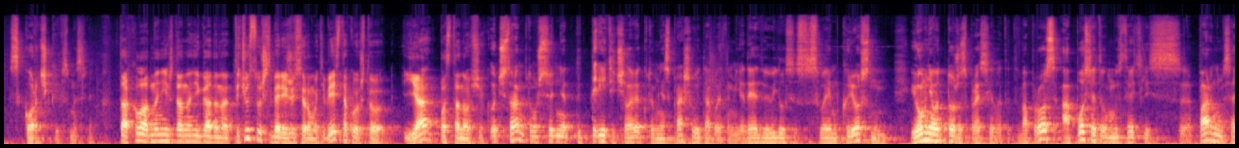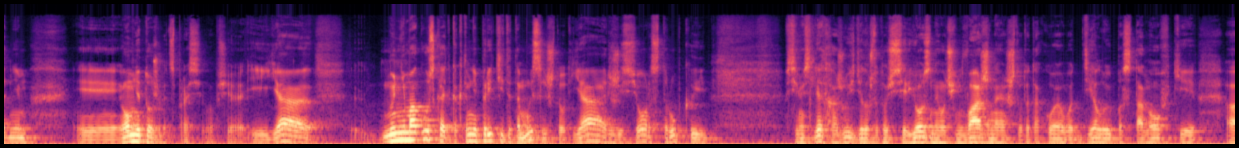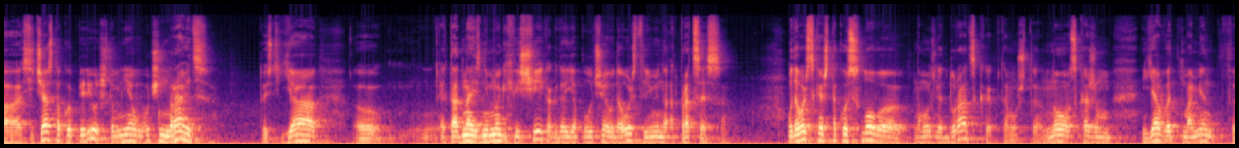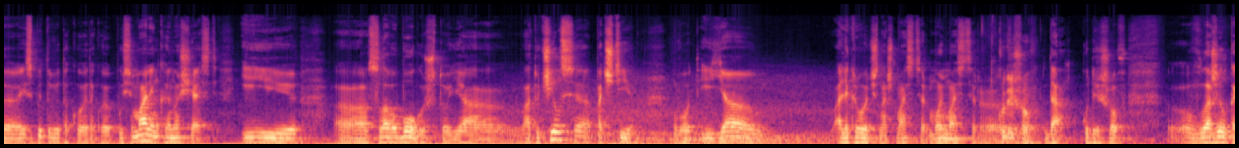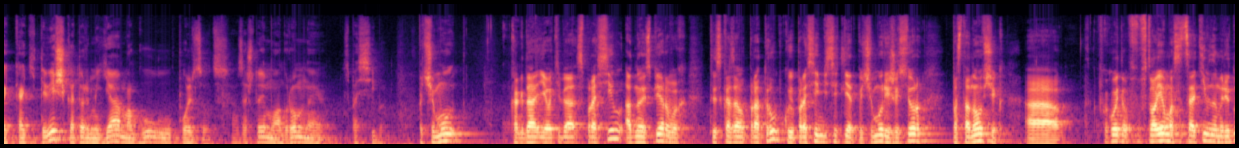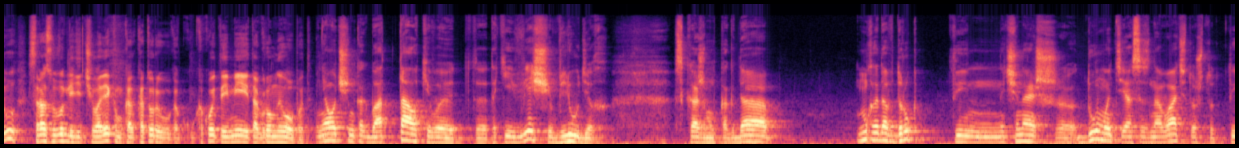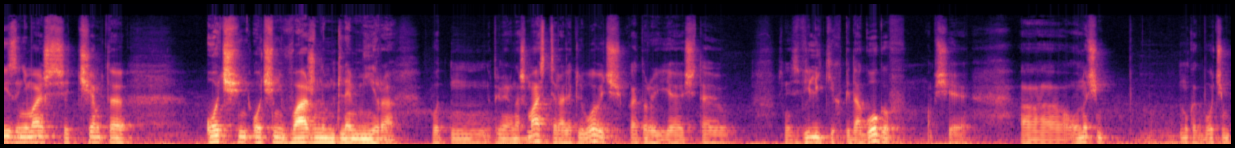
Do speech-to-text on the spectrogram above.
С корочкой, в смысле. Так, ладно, нежданно-негаданно. Ты чувствуешь себя режиссером? У тебя есть такое, что я постановщик? Очень странно, потому что сегодня ты третий человек, кто меня спрашивает об этом. Я до этого виделся со своим крестным, и он меня вот тоже спросил этот вопрос, а после этого мы встретились с парнем с одним, и он мне тоже это спросил вообще. И я, ну не могу сказать, как-то мне прийти эта мысль, что вот я режиссер с трубкой, в 70 лет хожу и делаю что-то очень серьезное, очень важное, что-то такое вот делаю постановки. А Сейчас такой период, что мне очень нравится. То есть я... э, Это одна из немногих вещей, когда я получаю удовольствие именно от процесса. Удовольствие, конечно, такое слово, на мой взгляд, дурацкое, потому что, но, скажем, я в этот момент э, испытываю такое, такое, пусть и маленькое, но счастье. И э, слава богу, что я отучился почти, вот, и я, Олег Львович наш мастер, мой мастер. э, Кудряшов. Да, Кудряшов э, вложил как, какие-то вещи, которыми я могу пользоваться, за что ему огромное спасибо. Почему, когда я у тебя спросил, одно из первых, ты сказал про трубку и про 70 лет. Почему режиссер, постановщик а, в, какой-то, в твоем ассоциативном ряду сразу выглядит человеком, ко- который какой-то имеет огромный опыт? Меня очень как бы отталкивают э, такие вещи в людях, скажем, когда, ну, когда вдруг ты начинаешь э, думать и осознавать то, что ты занимаешься чем-то очень-очень важным для мира. Вот, например, наш мастер Олег Львович, который я считаю из великих педагогов вообще, а, он очень, ну, как бы очень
